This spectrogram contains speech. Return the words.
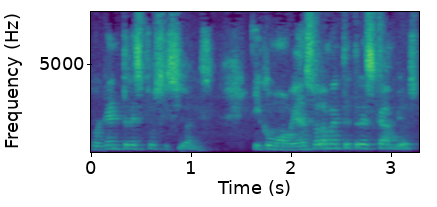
juega en tres posiciones. Y como habían solamente tres cambios,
